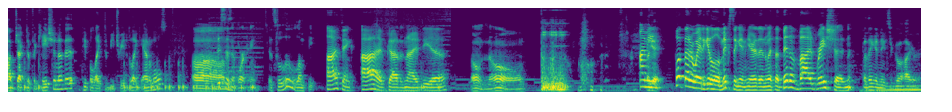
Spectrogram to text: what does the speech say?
objectification of it. People like to be treated like animals. Um, This isn't working. It's a little lumpy. I think I've got an idea. Oh no. I mean, Okay. what better way to get a little mixing in here than with a bit of vibration? I think it needs to go higher.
